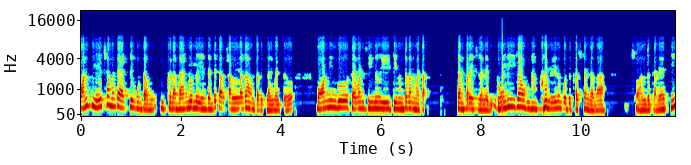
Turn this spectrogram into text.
వన్స్ లేచామంటే యాక్టివ్గా ఉంటాము. ఇక్కడ బెంగళూరులో ఏంటంటే చాలా చల్లగా ఉంటది క్లైమేట్. మార్నింగ్ సెవెంటీన్ ఎయిటీన్ ఉంటుంది అనమాట టెంపరేచర్ అనేది. రోలీగా ఉన్నప్పుడు లేయడం కొంచెం కష్టం కదా. సో అందుకనేసి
